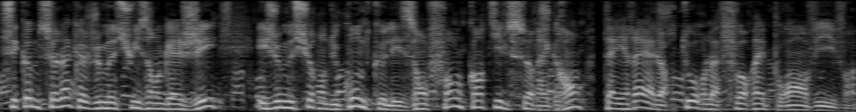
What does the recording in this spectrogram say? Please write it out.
C'est comme cela que je me suis engagée et je me suis rendu compte que les enfants, quand ils seraient grands, tailleraient à leur tour la forêt pour en vivre.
